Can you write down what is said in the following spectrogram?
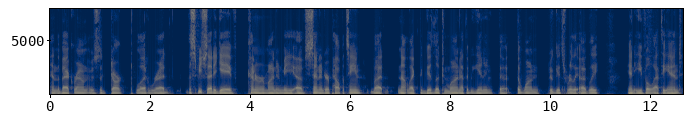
and the background, it was a dark blood red. The speech that he gave kind of reminded me of Senator Palpatine, but not like the good looking one at the beginning, the, the one who gets really ugly and evil at the end.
